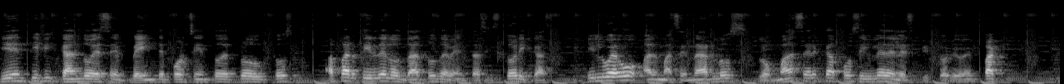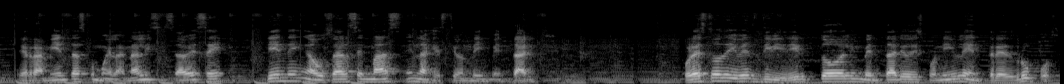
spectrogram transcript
identificando ese 20% de productos a partir de los datos de ventas históricas y luego almacenarlos lo más cerca posible del escritorio de empaque. Herramientas como el análisis ABC tienden a usarse más en la gestión de inventarios. Por esto debes dividir todo el inventario disponible en tres grupos,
